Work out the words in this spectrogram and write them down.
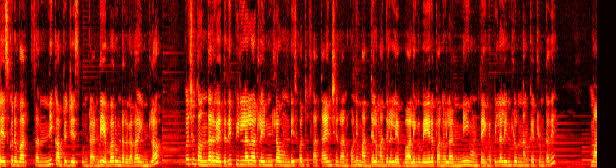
చేసుకునే వర్క్స్ అన్నీ కంప్లీట్ చేసుకుంటా అండి. ఎవరు ఉండరు కదా ఇంట్లో. కొంచెం తొందరగా అవుతుంది పిల్లలు అట్లా ఇంట్లో ఉండి కొంచెం సతాయించారు అనుకోండి మధ్యలో మధ్యలో లేవ్వాలి. ఇంకా వేరే పనులన్నీ ఉంటాయి. ఇంకా పిల్లలు ఇంట్లో ఉన్నాక ఎట్లుంటుంది? మా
